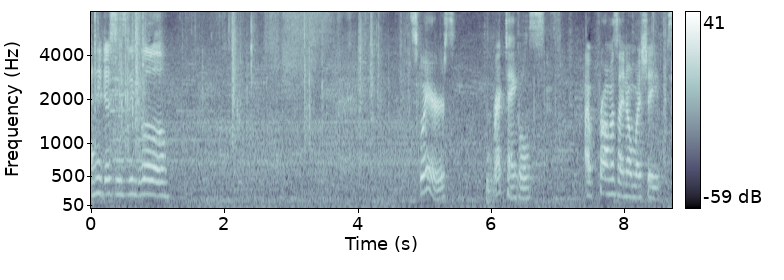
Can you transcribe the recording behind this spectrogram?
And it just is these little squares, rectangles. I promise I know my shapes.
